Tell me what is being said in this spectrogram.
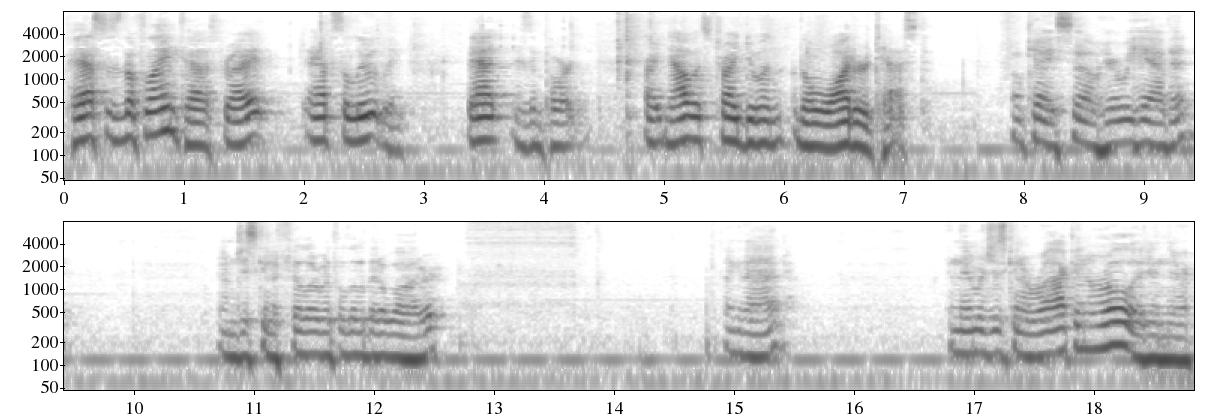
Passes the flame test, right? Absolutely. That is important. All right, now let's try doing the water test. Okay, so here we have it. I'm just gonna fill her with a little bit of water. Like that. And then we're just gonna rock and roll it in there.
